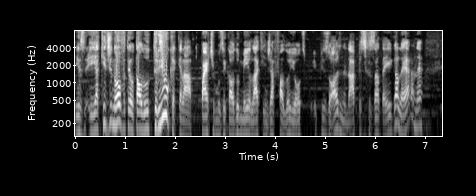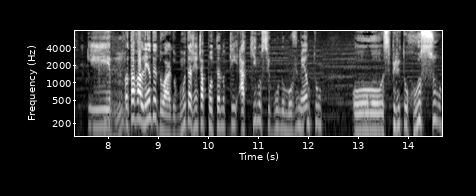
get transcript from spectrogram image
e, e, aqui de novo tem o tal do trio, que é aquela parte musical do meio lá que a gente já falou em outros episódios, né? Dá uma pesquisada aí, galera, né? E uhum. eu tava lendo, Eduardo, muita gente apontando que aqui no segundo movimento o espírito russo,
